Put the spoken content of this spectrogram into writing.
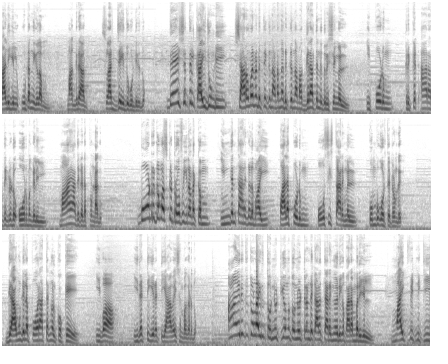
കളിയിൽ ഉടനീളം മഗ്രാത്ത് സ്ലഡ് ചെയ്തുകൊണ്ടിരുന്നു. ദേഷ്യത്തിൽ കൈചൂണ്ടി ശർവനടുത്തേക്ക് നടന്നെടുക്കുന്ന മഗ്രാത്തിന്റെ ദൃശ്യങ്ങൾ ഇപ്പോഴും ക്രിക്കറ്റ് ആരാധകരുടെ ഓർമ്മകളിൽ മായാതെ കിടപ്പുണ്ടാകും. ബോർഡർ ഗവാസ്കർ ട്രോഫിയിലടക്കം ഇന്ത്യൻ താരങ്ങളുമായി പലപ്പോഴും ഓസീസ് താരങ്ങൾ കൊമ്പ് കോർത്തിട്ടുണ്ട്. ഗ്രൗണ്ടിലെ പോരാട്ടങ്ങൾക്കൊക്കെ ഇവ ഇരട്ടി ഇരട്ടി ആവേശം പകർന്നു. ആയിരത്തി തൊള്ളായിരത്തി തൊണ്ണൂറ്റിയൊന്ന് തൊണ്ണൂറ്റിരണ്ട് കാലത്ത് അരങ്ങേറിയ പരമ്പരയിൽ മൈക്ക് വിറ്റ്നിക്ക്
